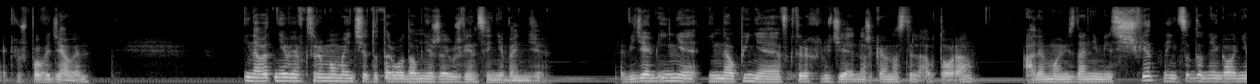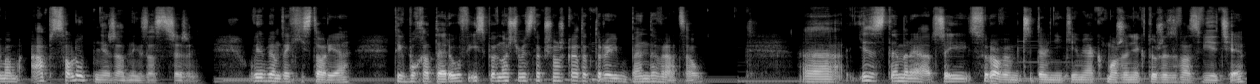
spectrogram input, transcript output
jak już powiedziałem. I nawet nie wiem, w którym momencie dotarło do mnie, że już więcej nie będzie. Widziałem inne, inne opinie, w których ludzie narzekają na styl autora, ale moim zdaniem jest świetny i co do niego nie mam absolutnie żadnych zastrzeżeń. Uwielbiam tę historię, tych bohaterów i z pewnością jest to książka, do której będę wracał. E, jestem raczej surowym czytelnikiem, jak może niektórzy z Was wiecie.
